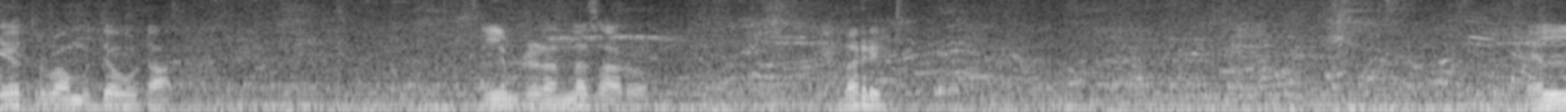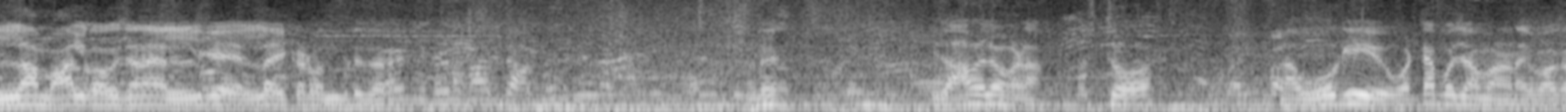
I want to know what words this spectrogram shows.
ಐವತ್ತು ರೂಪಾಯಿ ಮುದ್ದೆ ಊಟ. ಅನ್ಲಿಮಿಟೆಡ್ ಅನ್ನ ಸಾರು. ಬರ್ರಿ. ಎಲ್ಲ ಮಾಲ್ಗೆ ಹೋಗೋ ಜನ ಎಲ್ಲಿಗೆ, ಎಲ್ಲ ಈ ಕಡೆ ಬಂದ್ಬಿಟ್ಟಿದ್ದಾರೆ. ನೋಡಿ, ಇದು ಆಮೇಲೆ ಹೋಗೋಣ. ಫಸ್ಟು ನಾವು ಹೋಗಿ ಹೊಟ್ಟೆ ಪೂಜೆ ಮಾಡೋಣ. ಇವಾಗ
